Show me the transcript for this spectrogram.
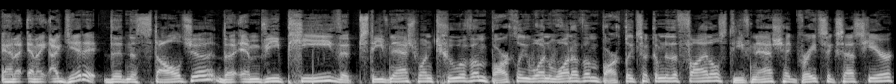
And, and I, I get it. The nostalgia, the MVP, that Steve Nash won two of them. Barkley won one of them. Barkley took him to the finals. Steve Nash had great success here.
